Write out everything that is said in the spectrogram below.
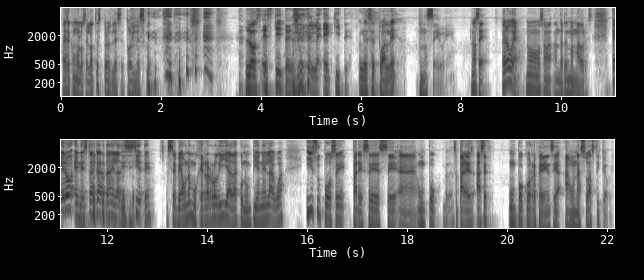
Parece como los elotes, pero les etoiles. Los esquites. Le equite. Les étoilé. No sé, güey. No sé. Pero bueno, no vamos a andar de mamadores. Pero en esta carta, en la 17, se ve a una mujer arrodillada con un pie en el agua y su pose parece ser ah, un poco. hace un poco referencia a una suástica, güey.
